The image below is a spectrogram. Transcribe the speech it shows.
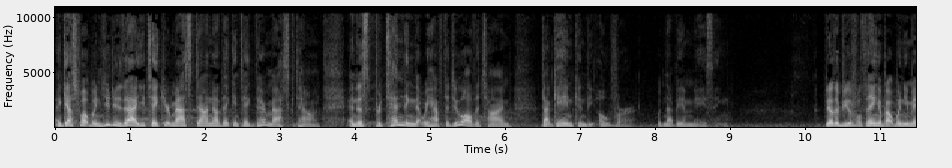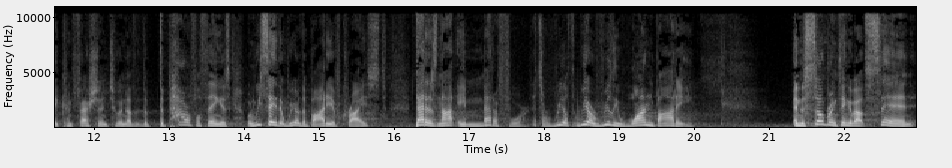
And guess what? When you do that, you take your mask down, now they can take their mask down. And this pretending that we have to do all the time, that game can be over. Wouldn't that be amazing? The other beautiful thing about when you make confession to another, the, the powerful thing is when we say that we are the body of Christ, that is not a metaphor. That's a real th- we are really one body. And the sobering thing about sin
